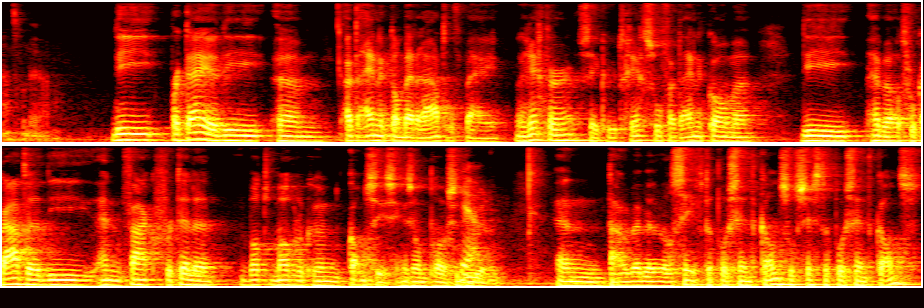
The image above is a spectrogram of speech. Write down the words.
gaat gebeuren. Die partijen die ehm, uiteindelijk dan bij de raad of bij een rechter, zeker het rechtshof uiteindelijk komen, die hebben advocaten die hen vaak vertellen wat mogelijk hun kans is in zo'n procedure. Ja. En nou, we hebben wel 70% kans of 60% kans.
